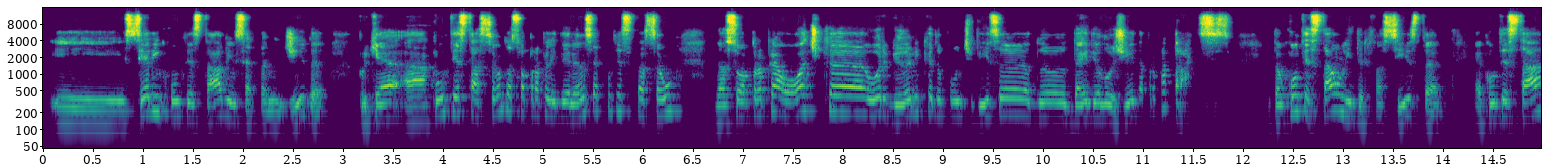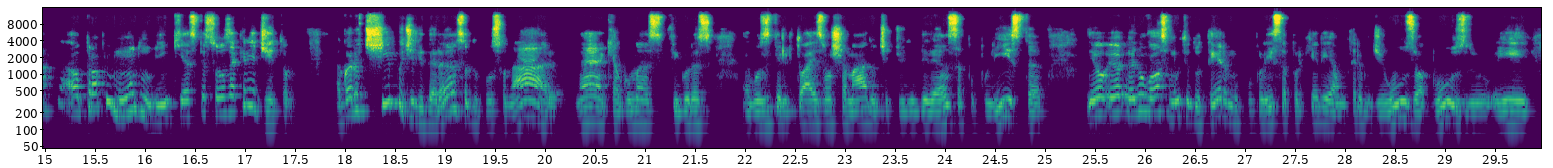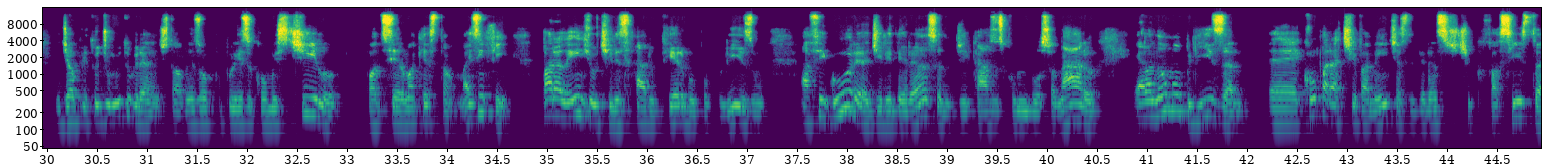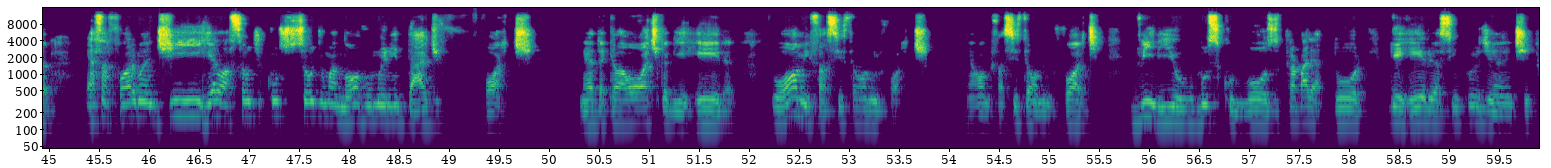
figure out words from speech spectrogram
ser incontestável em certa medida, porque a contestação da sua própria liderança é a contestação da sua própria ótica orgânica do ponto de vista do, da ideologia e da própria praxis. Então, contestar um líder fascista é contestar o próprio mundo em que as pessoas acreditam. Agora, o tipo de liderança do Bolsonaro, né, que algumas figuras, alguns intelectuais vão chamar do tipo de liderança populista, eu, eu, eu, não gosto muito do termo populista porque ele é um termo de uso, abuso e, e de amplitude muito grande. Talvez o populismo como estilo pode ser uma questão. Mas, enfim, para além de utilizar o termo populismo, a figura de liderança de casos como Bolsonaro, ela não mobiliza, é, comparativamente às lideranças de tipo fascista, essa forma de relação de construção de uma nova humanidade forte, né, daquela ótica guerreira. O homem fascista é um homem forte. Né? O homem fascista é um homem forte, viril, musculoso, trabalhador, guerreiro e assim por diante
